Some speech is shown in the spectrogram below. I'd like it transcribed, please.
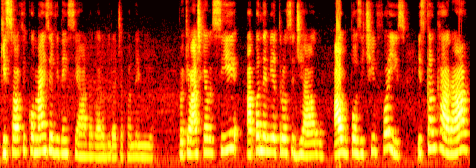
Que só ficou mais evidenciado agora durante a pandemia. Porque eu acho que se a pandemia trouxe de algo, algo positivo, foi isso. Escancarar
